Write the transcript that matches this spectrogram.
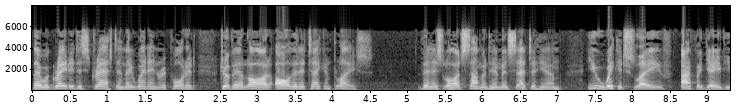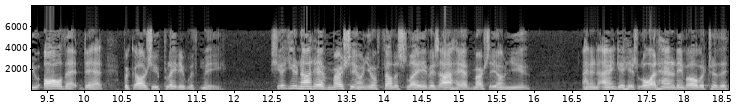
they were greatly distressed, and they went and reported to their Lord all that had taken place. Then his Lord summoned him and said to him, You wicked slave, I forgave you all that debt because you pleaded with me. Should you not have mercy on your fellow slave as I had mercy on you? And in anger his Lord handed him over to, the,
